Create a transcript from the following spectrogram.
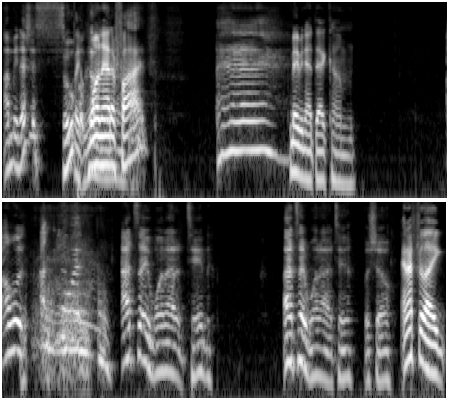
I mean, that's just super. Like one out of five? Uh, Maybe not that common. I would. I, you know what? I'd say one out of ten. I'd say one out of ten for sure. And I feel like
